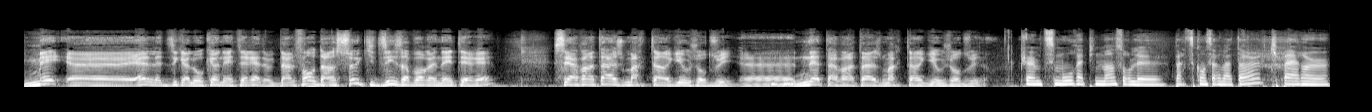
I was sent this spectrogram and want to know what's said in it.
Mais euh, elle a dit qu'elle a aucun intérêt. Donc, dans le fond, dans ceux qui disent avoir un intérêt, c'est avantage Marc Tanguay aujourd'hui. Euh, Net avantage Marc Tanguay aujourd'hui. Là. Puis un petit mot rapidement sur le Parti conservateur qui perd un, un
